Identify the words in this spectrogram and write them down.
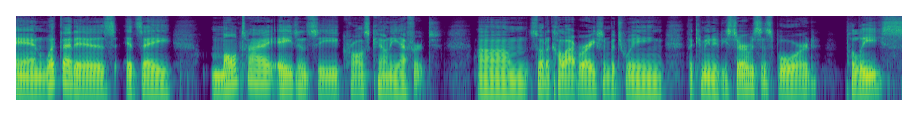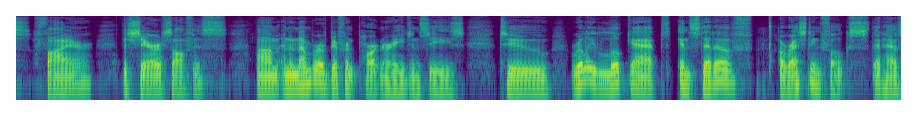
And what that is, it's a multi-agency cross-county effort. Um, sort of collaboration between the Community Services Board, police, fire, the sheriff's office, um, and a number of different partner agencies to really look at instead of arresting folks that have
